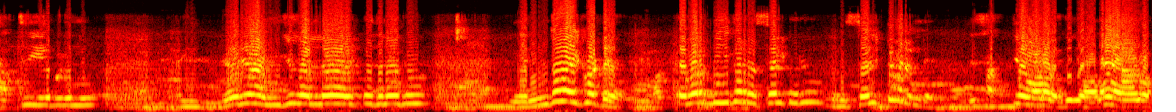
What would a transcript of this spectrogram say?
ചർച്ച ചെയ്യപ്പെടുന്നു. ഇതൊരു അഞ്ചു കൊല്ലമായിട്ട് ഇതിനൊരു എന്തോ ആയിക്കോട്ടെ വട്ടവർ ബി ദ റിസൾട്ട് ഒരു റിസൾട്ട് വരണ്ടേ ഇത് സത്യമാണോ? ഇത് നുണയാണോ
